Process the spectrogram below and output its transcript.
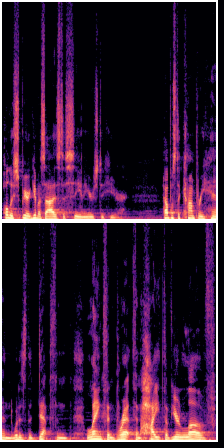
Holy Spirit, give us eyes to see and ears to hear. Help us to comprehend what is the depth and length and breadth and height of your love,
